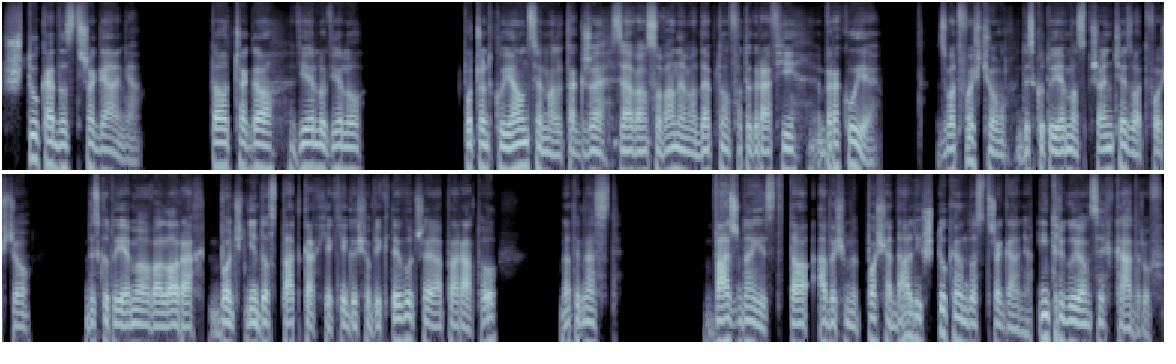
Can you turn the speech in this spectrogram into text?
sztuka dostrzegania. To, czego wielu, wielu początkującym, ale także zaawansowanym adeptom fotografii brakuje. Z łatwością dyskutujemy o sprzęcie, z łatwością dyskutujemy o walorach bądź niedostatkach jakiegoś obiektywu czy aparatu. Natomiast ważne jest to, abyśmy posiadali sztukę dostrzegania intrygujących kadrów,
